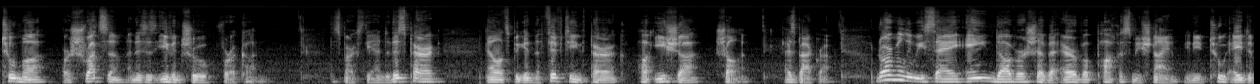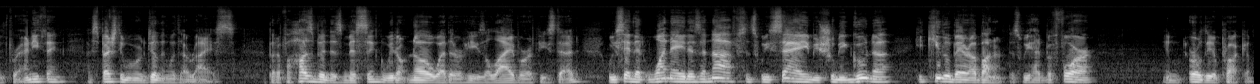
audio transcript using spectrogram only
Tuma, or Shratzim, and this is even true for a cotton. This marks the end of this parak. Now let's begin the 15th parak, Ha'isha Shalom as background. Normally we say ein davar sheva erva pachas mishnayim. You need two edim for anything, especially when we're dealing with arayas. But if a husband is missing, we don't know whether he's alive or if he's dead. We say that one aid is enough, since we say mishumi guna hikilu be'rabanan, as we had before in earlier prakim.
